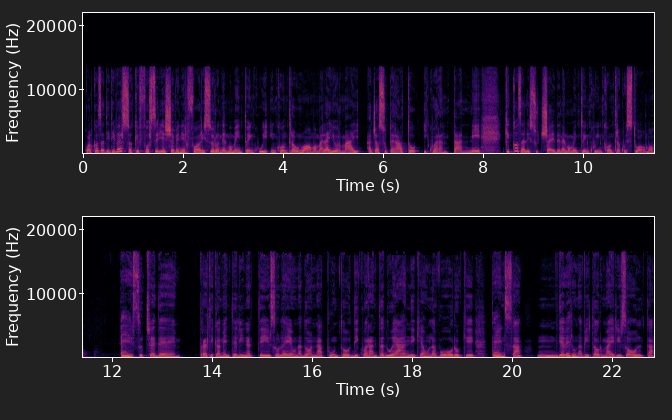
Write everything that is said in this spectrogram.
qualcosa di diverso che forse riesce a venire fuori solo nel momento in cui incontra un uomo, ma lei ormai ha già superato i 40 anni. Che cosa le succede nel momento in cui incontra quest'uomo? Eh, succede praticamente l'inatteso. Lei è una donna appunto di 42 anni che ha un lavoro, che pensa Mm, di avere una vita ormai risolta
